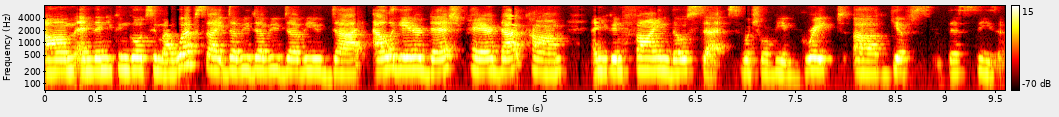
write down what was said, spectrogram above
Um, and then you can go to my website, www.alligator-pear.com, and you can find those sets, which will be a great uh, gifts this season,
